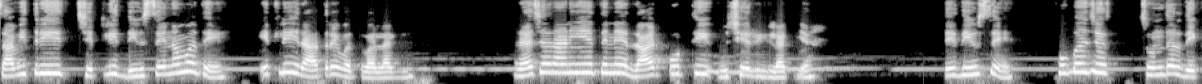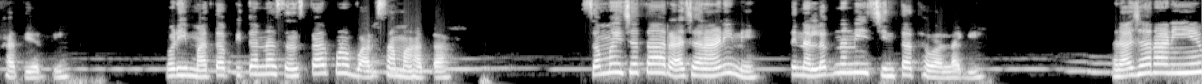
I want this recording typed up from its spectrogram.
સાવિત્રી જેટલી દિવસે ન વધે એટલી રાત્રે વધવા લાગી. રાજા રાણીએ તેને રાજકોટથી ઉછેરી લાગ્યા. તે દિવસે ખૂબ જ સુંદર દેખાતી હતી. વળી માતા પિતાના સંસ્કાર પણ વારસામાં હતા. સમય જતાં રાજા રાણીને તેના લગ્નની ચિંતા થવા લાગી. રાજા રાણીએ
